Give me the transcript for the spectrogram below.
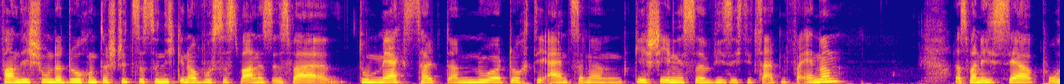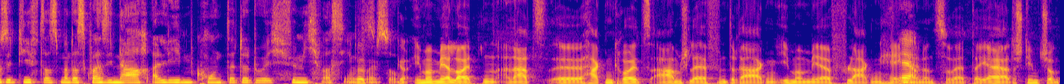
fand ich schon dadurch unterstützt, dass du nicht genau wusstest, wann es ist, weil du merkst halt dann nur durch die einzelnen Geschehnisse, wie sich die Zeiten verändern. Das fand ich sehr positiv, dass man das quasi nacherleben konnte dadurch. Für mich war es jedenfalls Dass so. immer mehr Leuten Naz, äh, Hakenkreuz, Armschleifen tragen, immer mehr Flaggen hängen Ja. und so weiter. Ja, ja, das stimmt schon.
